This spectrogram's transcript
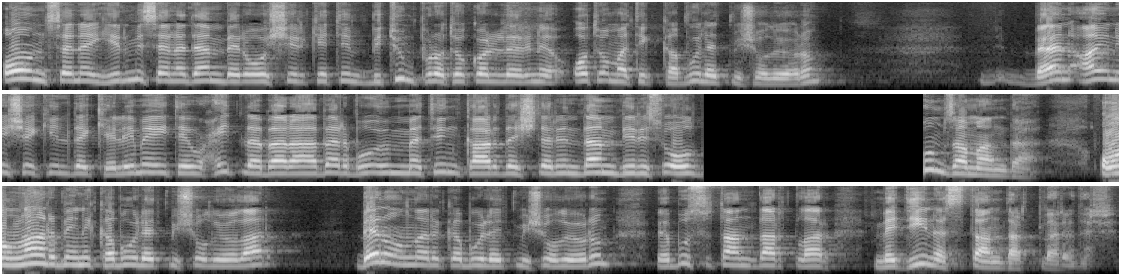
10 sene 20 seneden beri o şirketin bütün protokollerini otomatik kabul etmiş oluyorum. Ben aynı şekilde kelime-i tevhidle beraber bu ümmetin kardeşlerinden birisi olduğum zamanda onlar beni kabul etmiş oluyorlar. Ben onları kabul etmiş oluyorum ve bu standartlar Medine standartlarıdır.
